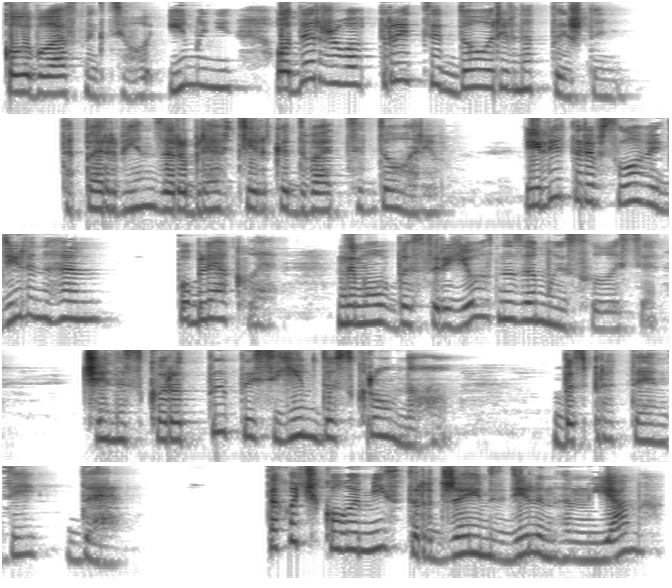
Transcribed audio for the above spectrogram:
коли власник цього імені одержував 30 доларів на тиждень. Тепер він заробляв тільки 20 доларів, і літери в слові Ділінген поблякли, немов би серйозно замислилися, чи не скоротитись їм до скромного, без претензій де. Та хоч коли містер Джеймс Ділінген Янг,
